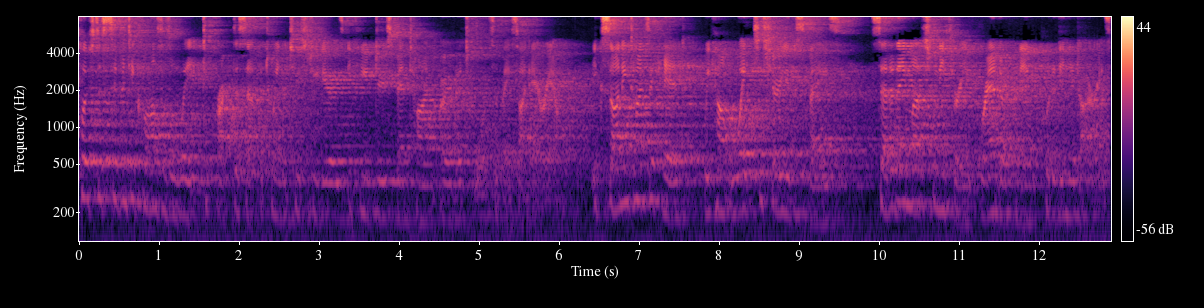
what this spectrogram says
close to 70 classes a week to practice at between the two studios if you do spend time over towards the Bayside area. Exciting times ahead. We can't wait to show you the space. Saturday, March 23, grand opening. Put it in your diaries.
